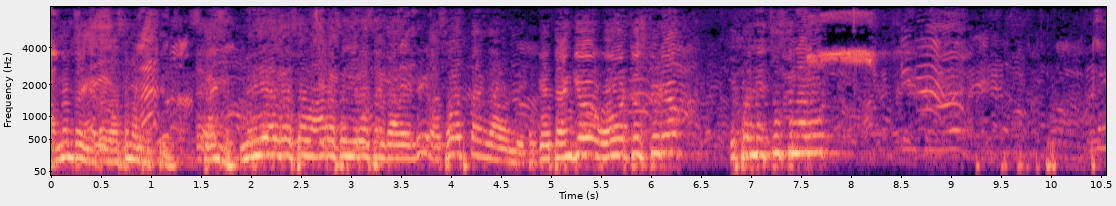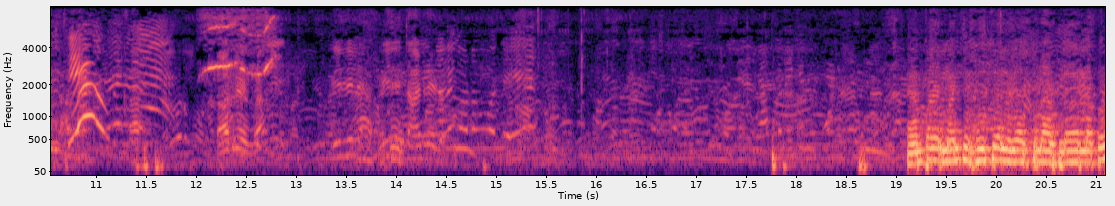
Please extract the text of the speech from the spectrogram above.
అన్నంతం కదా రసం అనిపించింది మిరియాల రసం ఆ రసం ఈ రసం కాదండి రసవత్తంగా ఉంది. Okay thank you over to studio ఇప్పుడు మీరు చూస్తున్నారు. ఎంపైర్ మంచి సూచనలు చేస్తున్నారు ప్లేయర్లకు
